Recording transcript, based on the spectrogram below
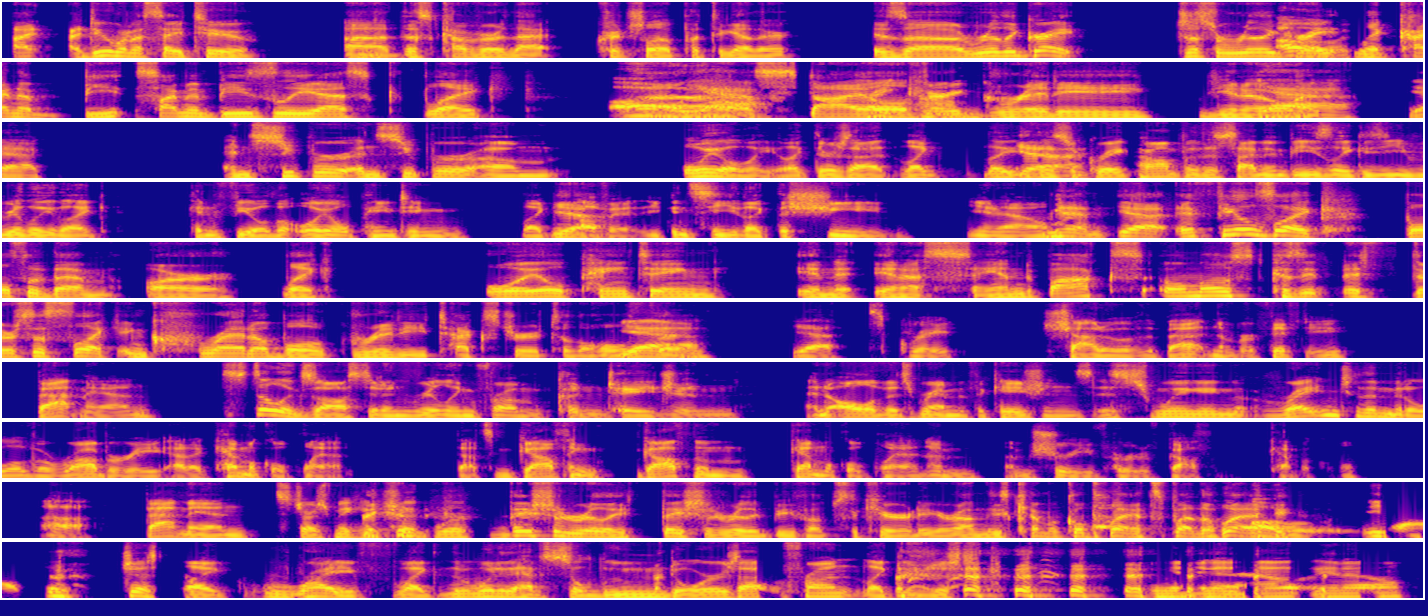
I, I do want to say too, uh, Mm. this cover that Critchlow put together is uh really great. Just a really great, Oh. like kind of be- Simon Bisley esque like Oh uh, yeah, style, very gritty. You know, yeah, like yeah, and super and super um oily. Like there's that like like there's a great comp with the Simon Bisley because you really like can feel the oil painting like Yeah. of it. You can see like the sheen. You know, man, yeah, it feels like both of them are like oil painting in in a sandbox almost because it, it there's this like incredible gritty texture to the whole Yeah. thing. Yeah, it's great. Shadow of the Bat number 50. Batman, still exhausted and reeling from contagion and all of its ramifications, is swinging right into the middle of a robbery at a chemical plant. That's Gotham Gotham Chemical Plant. I'm I'm sure you've heard of Gotham Chemical. Uh, Batman starts making They should- quick work. They should really they should really beef up security around these chemical plants. By the way, Oh yeah, just, just like rife. Like what do they have? Saloon doors out front? Like they're just in and out, you know?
